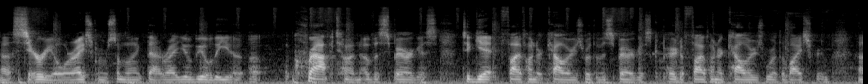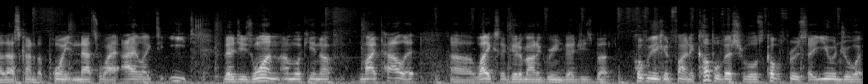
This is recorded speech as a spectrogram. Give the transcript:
uh, cereal or ice cream or something like that, right? You'll be able to eat a, a, crap ton of asparagus to get 500 calories worth of asparagus compared to 500 calories worth of ice cream. Uh, that's kind of the point, and that's why I like to eat veggies. One, I'm lucky enough, my palate uh, likes a good amount of green veggies, but hopefully you can find a couple vegetables, a couple fruits that you enjoy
